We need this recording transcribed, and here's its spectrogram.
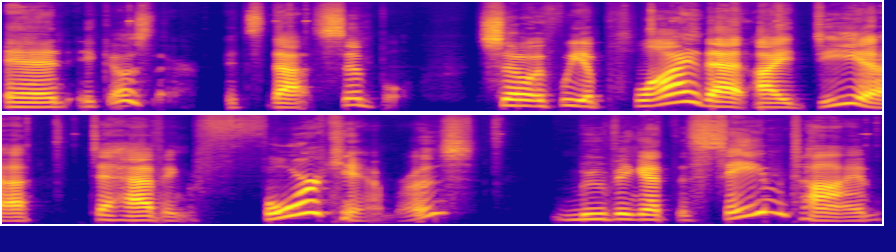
and it goes there. It's that simple. So if we apply that idea to having four cameras moving at the same time,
